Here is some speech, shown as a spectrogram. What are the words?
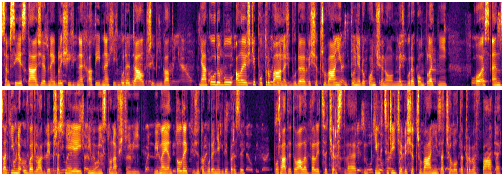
Jsem si jistá, že v nejbližších dnech a týdnech jich bude dál přibývat. Nějakou dobu ale ještě potrvá, než bude vyšetřování úplně dokončeno, než bude kompletní. OSN zatím neuvedla, kdy přesně jejich tým místo navštíví. Víme jen tolik, že to bude někdy brzy. Pořád je to ale velice čerstvé. Tím chci říct, že vyšetřování začalo teprve v pátek.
